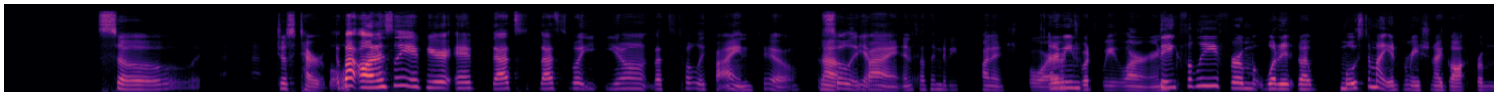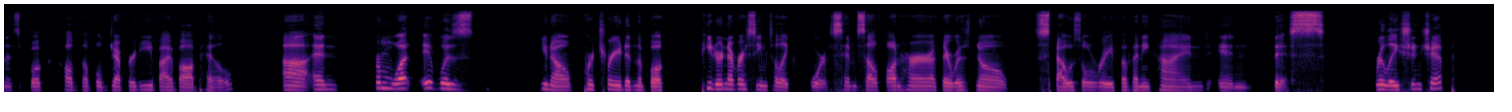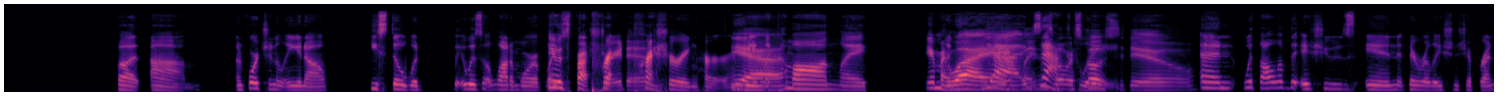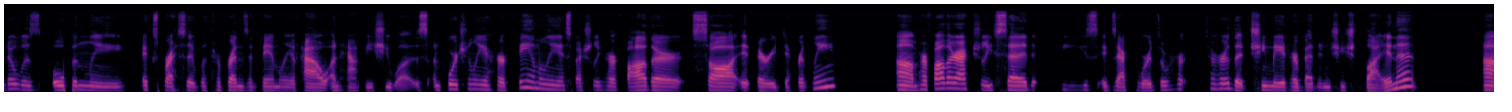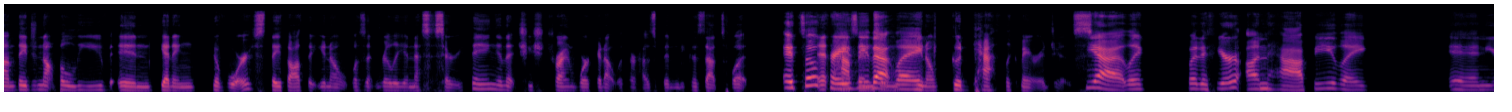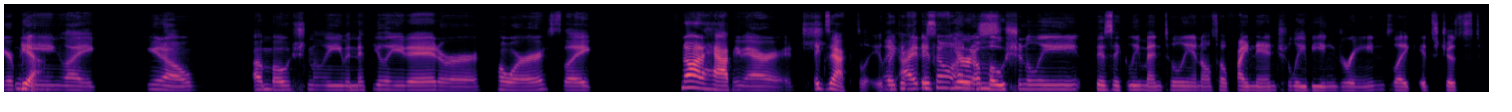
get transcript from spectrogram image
so just terrible but honestly, if you're if that's that's what you don't, that's totally fine too. That's Uh, totally yeah. fine and something to be punished for. And I mean, which we learned. thankfully from what it uh, most of my information i got from this book called double jeopardy by bob hill uh, and from what it was you know portrayed in the book peter never seemed to like force himself on her there was no spousal rape of any kind in this relationship but um unfortunately you know he still would it was a lot of more of like he was pre- frustrated. pressuring her and being Yeah. like come on like You're my like, wife. yeah, like, is what we're supposed to do. and with all of the issues in their relationship, Brenda was openly expressive with her friends and family of how unhappy she was. Unfortunately, her family, especially her father, saw it very differently. Um, her father actually said these exact words to her, to her that she made her bed and she should lie in it. Um, they did not believe in getting divorced. They thought that you know it wasn't really a necessary thing, and that she should try and work it out with her husband because that's what It's so it crazy that in, like you know good Catholic marriages. Yeah, like, but if you're unhappy, like, and you're Yeah. being, like, you know, emotionally manipulated or coerced, like, it's not a happy marriage. Exactly. Like, Like, if I just if don't you're unders emotionally, physically, mentally, and also financially being drained, like, it's just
